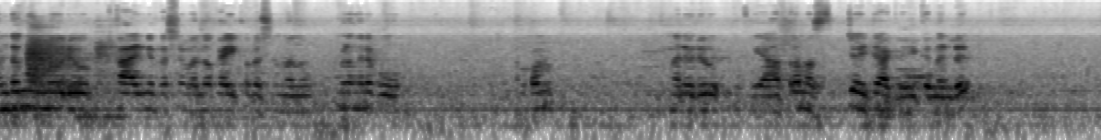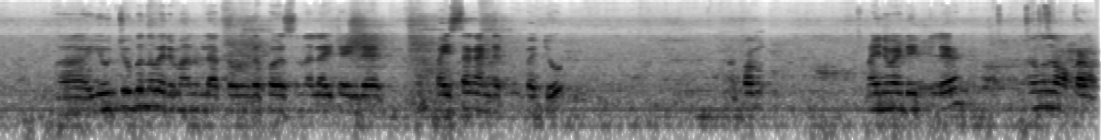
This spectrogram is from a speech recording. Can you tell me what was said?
എന്തെങ്കിലും ഒരു കാലിന് പ്രശ്നം വന്നു കൈക്ക് പ്രശ്നം വന്നു നമ്മളങ്ങനെ പോകും അപ്പം അങ്ങനൊരു യാത്ര മസ്റ്റായിട്ട് ആഗ്രഹിക്കുന്നുണ്ട്. യൂട്യൂബിൽ നിന്ന് വരുമാനമില്ലാത്തതുകൊണ്ട് പേഴ്സണലായിട്ട് അതിന്റെ പൈസ കണ്ടെത്തി പറ്റൂ. അപ്പം അതിന് വേണ്ടിയിട്ട് നമുക്ക് നോക്കണം.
